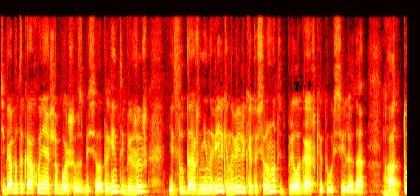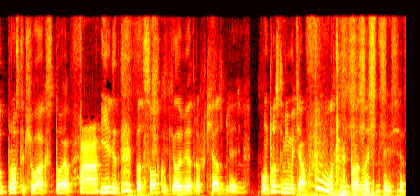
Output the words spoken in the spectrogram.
тебя бы такая хуйня еще больше взбесила. Прикинь, ты бежишь, и тут даже не на велике, на велике это все равно ты прилагаешь какие-то усилия, да? А ага. А тут просто чувак стоя фа, едет под сотку километров в час, блядь. Он просто мимо тебя фу, вот так проносится и все.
